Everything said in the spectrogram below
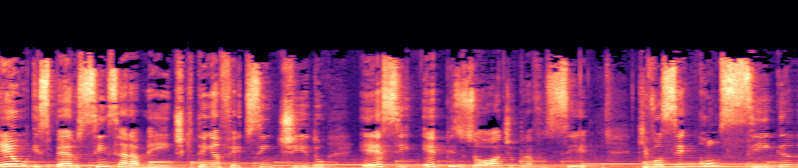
Eu espero sinceramente que tenha feito sentido esse episódio para você, que você consiga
